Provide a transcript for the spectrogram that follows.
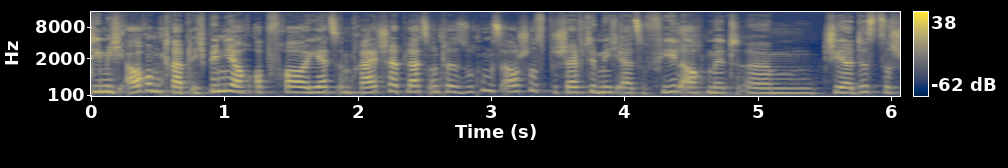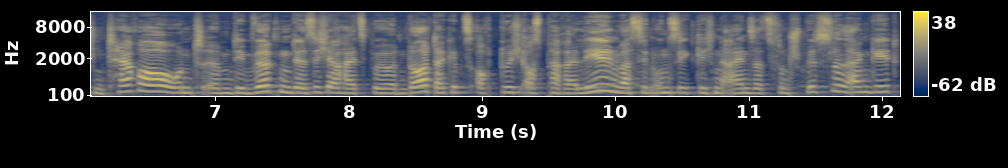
die mich auch umtreibt. Ich bin ja auch Obfrau jetzt im Breitscheidplatz-Untersuchungsausschuss, beschäftige mich also viel auch mit ähm, dschihadistischem Terror und ähm, dem Wirken der Sicherheitsbehörden dort. Da gibt es auch durchaus Parallelen, was den unsäglichen Einsatz von Spitzeln angeht.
